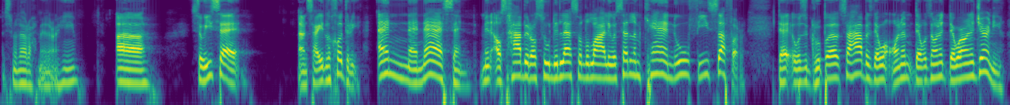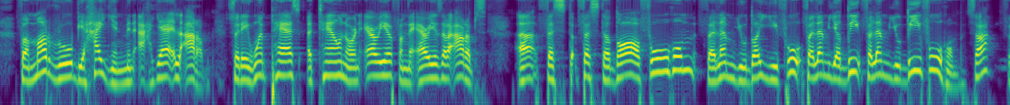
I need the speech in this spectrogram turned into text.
Bismillah ar-Rahman ar-Rahim. Uh, so he said عن سعيد الخدري أن ناسا من أصحاب رسول الله صلى الله عليه وسلم كانوا في سفر. That it was a group of sahabas that were on a, that was on a, they were on a journey. فمروا بحي من أحياء العرب. So they went past a town or an area from the areas of the Arabs. Uh, فاستضافوهم فلم يضيفوا فلم يضيف فلم يضيفوهم. صح؟ ف,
